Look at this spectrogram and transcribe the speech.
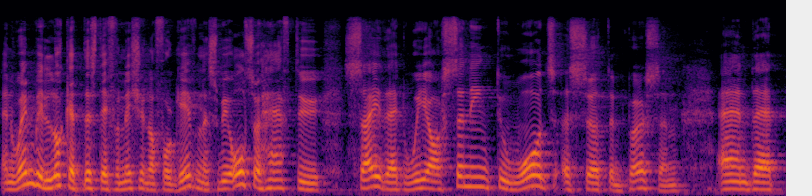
And when we look at this definition of forgiveness, we also have to say that we are sinning towards a certain person and that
